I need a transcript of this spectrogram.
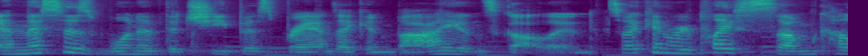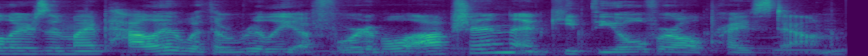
And this is one of the cheapest brands I can buy in Scotland. So I can replace some colors in my palette with a really affordable option and keep the overall price down.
